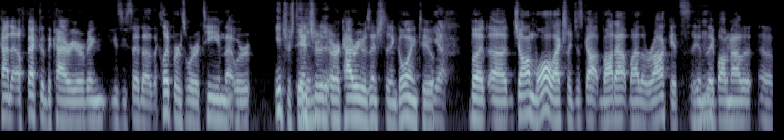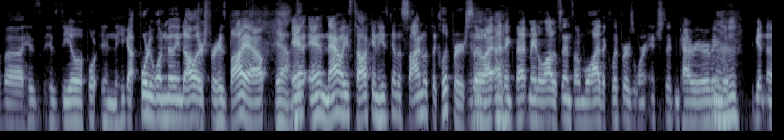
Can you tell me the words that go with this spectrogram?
kind of affected the Kyrie Irving because you said uh, the Clippers were a team that were Interested, in- interested or Kyrie was interested in going to. yeah, But uh, John Wall actually just got bought out by the Rockets, and they bought him out of, of uh, his his deal, for, and he got forty one million dollars for his buyout. yeah, And and now he's talking he's going to sign with the Clippers. So I, I Mhm. think that made a lot of sense on why the Clippers weren't interested in Kyrie Irving. But Mhm. getting a,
